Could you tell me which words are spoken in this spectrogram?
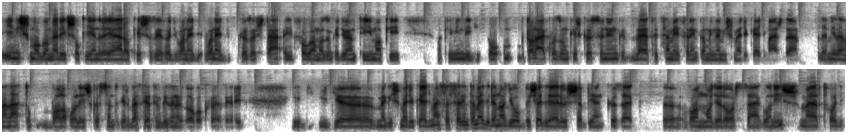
én is magam elég sok ilyenre járok, és azért, hogy van egy, van egy közös, tá- itt fogalmazunk egy olyan tím, aki, aki mindig ó, találkozunk és köszönünk, lehet, hogy személy szerint amúgy nem ismerjük egymást, de, de mivel már láttuk valahol és köszöntük és beszéltünk bizonyos dolgokról, ezért így így, így megismerjük egymást. Szerintem egyre nagyobb és egyre erősebb ilyen közeg van Magyarországon is, mert hogy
